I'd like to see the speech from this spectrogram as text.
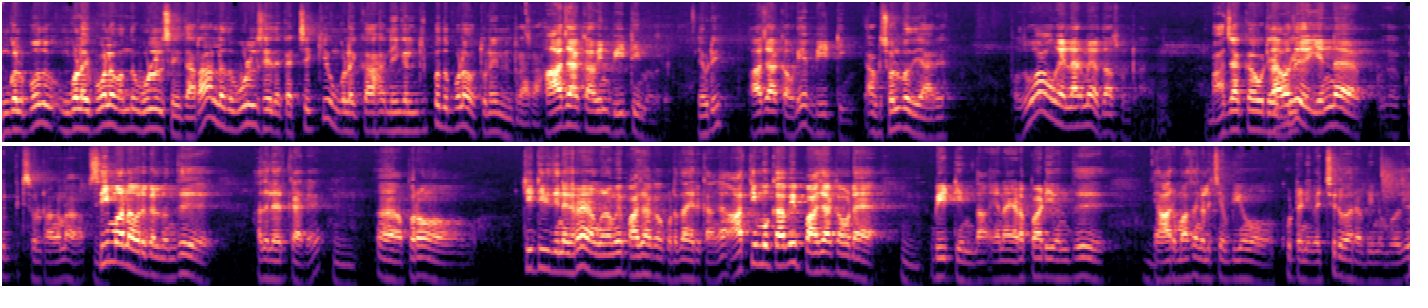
உங்கள் போது உங்களை போல வந்து ஊழல் செய்தாரா? அல்லது ஊழல் செய்த கட்சிக்கு உங்களுக்காக நீங்கள் நிற்பது போல அவர் துணை நின்றாரா? பாஜகவின் பி டீம் அவர். எப்படி? பாஜகவுடைய பி டீம் அப்படி சொல்வது யாரு? பொதுவாக அவங்க எல்லாருமே அதான் சொல்றாங்க. பாஜகவுடைய அதாவது என்ன குறிப்பிட்டு சொல்றாங்கன்னா சீமான் அவர்கள் வந்து அதுல இருக்காரு. அப்புறம் டிடிவி தினகரன் அவங்க எல்லாமே பாஜக கூட தான் இருக்காங்க. அதிமுகவே பாஜகவோட பி டீம் தான். ஏன்னா எடப்பாடி வந்து ஆறு மாசம் கழிச்சு எப்படியும் கூட்டணி வச்சிருவார் அப்படின்னும் போது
